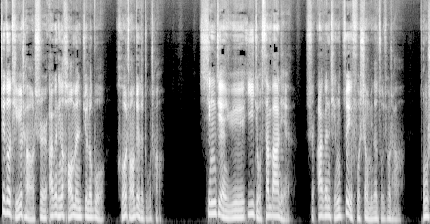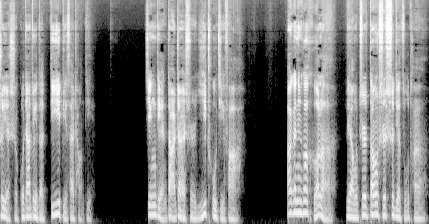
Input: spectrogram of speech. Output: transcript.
这座体育场是阿根廷豪门俱乐部河床队的主场，兴建于一九三八年。是阿根廷最负盛名的足球场，同时也是国家队的第一比赛场地。经典大战是一触即发，阿根廷和荷兰两支当时世界足坛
